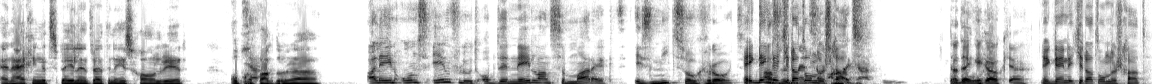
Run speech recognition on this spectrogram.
En hij ging het spelen en het werd ineens gewoon weer opgepakt door... eh, Alleen ons invloed op de Nederlandse markt is niet zo groot. Ik denk Als dat je dat onderschat. doen- Dat denk ik ook, ja. Ik denk dat je dat onderschat.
